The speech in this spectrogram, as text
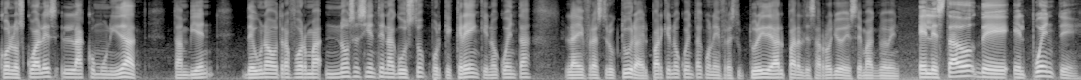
con los cuales la comunidad también de una u otra forma no se sienten a gusto porque creen que no cuenta la infraestructura, el parque no cuenta con la infraestructura ideal para el desarrollo de este magno evento. El estado del el puente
